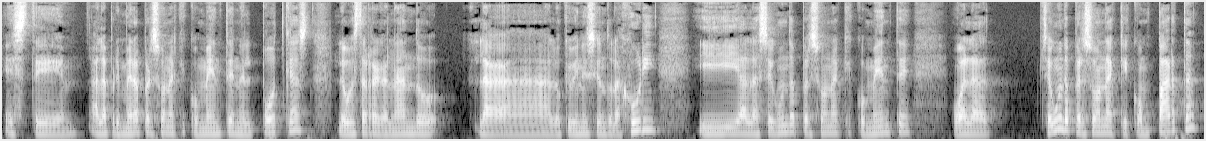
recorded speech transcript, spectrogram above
Este, a la primera persona que comente en el podcast, le voy a estar regalando la, lo que viene siendo la jury. Y a la segunda persona que comente o a la segunda persona que comparta,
